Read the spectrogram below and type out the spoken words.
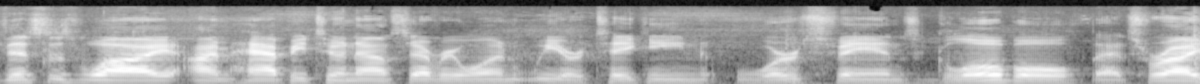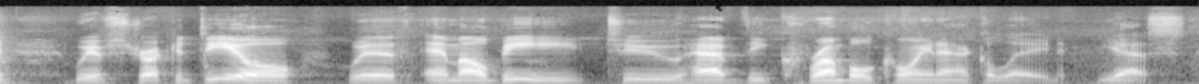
this is why I'm happy to announce to everyone we are taking Worst Fans Global. That's right. We have struck a deal with MLB to have the Crumble Coin accolade. Yes.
